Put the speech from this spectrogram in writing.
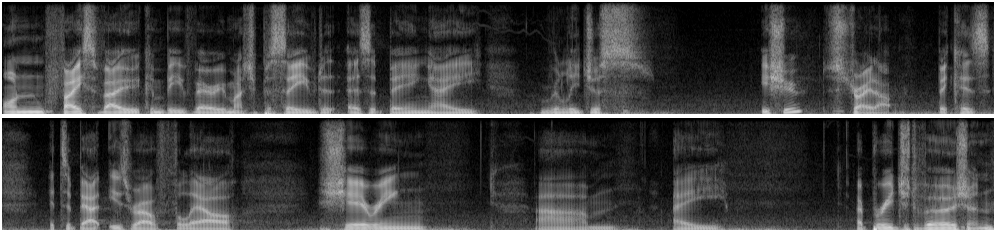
on face value, can be very much perceived as it being a religious issue, straight up, because it's about Israel Folau sharing um, a abridged version,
